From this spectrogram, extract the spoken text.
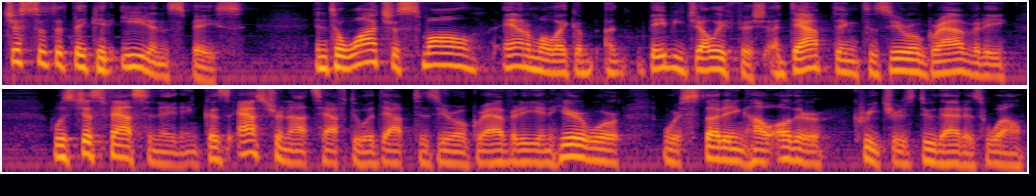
just so that they could eat in space. And to watch a small animal like a, a baby jellyfish adapting to zero gravity was just fascinating because astronauts have to adapt to zero gravity. And here we're, we're studying how other creatures do that as well.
